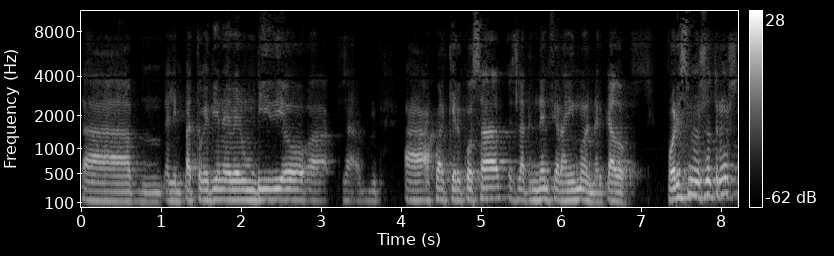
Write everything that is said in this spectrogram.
el impacto que tiene ver un vídeo a, cualquier cosa es la tendencia ahora mismo del mercado. Por eso nosotros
